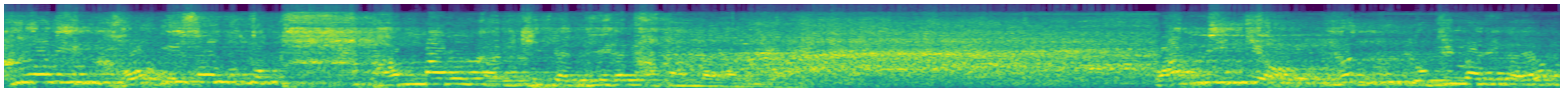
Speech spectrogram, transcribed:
그러니 거기서부터 다 반말을 가리키니까 니네가 다 반말하는 거야. 완리껴 이건 높임말인가요?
